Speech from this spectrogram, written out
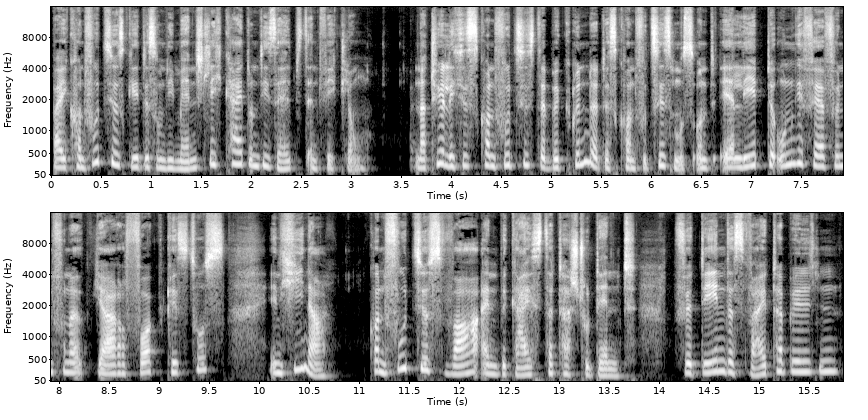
Bei Konfuzius geht es um die Menschlichkeit und die Selbstentwicklung. Natürlich ist Konfuzius der Begründer des Konfuzismus und er lebte ungefähr 500 Jahre vor Christus in China. Konfuzius war ein begeisterter Student, für den das Weiterbilden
